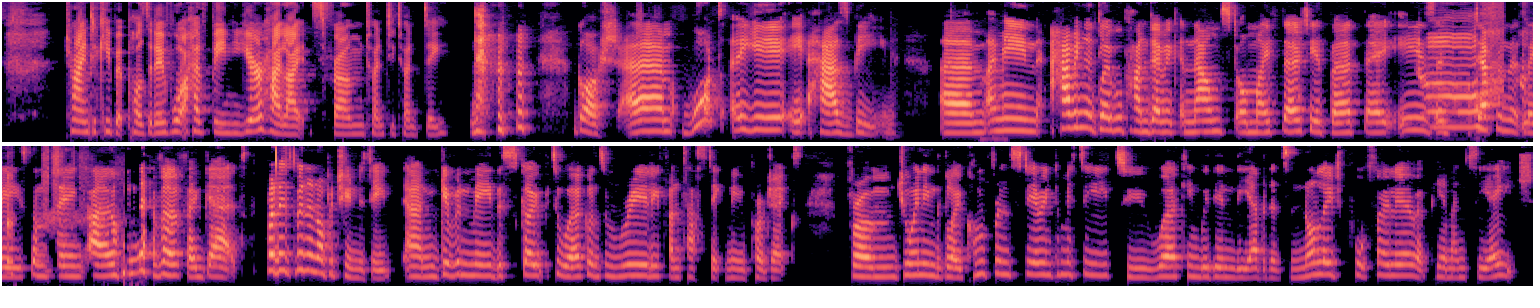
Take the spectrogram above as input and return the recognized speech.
trying to keep it positive, what have been your highlights from 2020? Gosh, um, what a year it has been. Um, I mean, having a global pandemic announced on my 30th birthday is Oh. a, definitely something I'll never forget. But it's been an opportunity and given me the scope to work on some really fantastic new projects. From joining the Globe Conference Steering Committee to working within the Evidence and Knowledge portfolio at PMNCH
